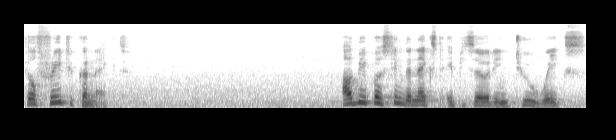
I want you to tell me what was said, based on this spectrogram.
Feel free to connect. I'll be posting the next episode in two weeks.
